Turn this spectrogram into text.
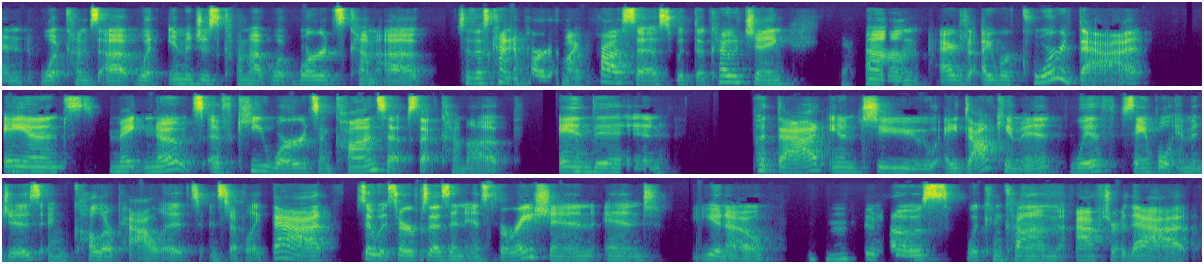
and what comes up, what images come up, what words come up. So that's kind of part of my process with the coaching. Um, I, I record that and make notes of keywords and concepts that come up, and then put that into a document with sample images and color palettes and stuff like that. So it serves as an inspiration and you know, mm-hmm. who knows what can come after that.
